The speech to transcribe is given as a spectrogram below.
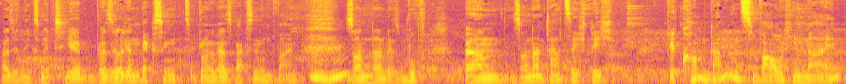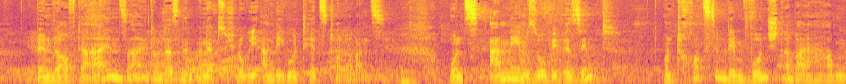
Also nichts mit hier Brazilian Waxing zu tun, wäre es Wachsen und Weinen, mhm. sondern, wuff, ähm, sondern tatsächlich, wir kommen dann ins Wow hinein, wenn wir auf der einen Seite, und das nennt man in der Psychologie Ambiguitätstoleranz, uns annehmen, so wie wir sind und trotzdem den Wunsch dabei haben,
